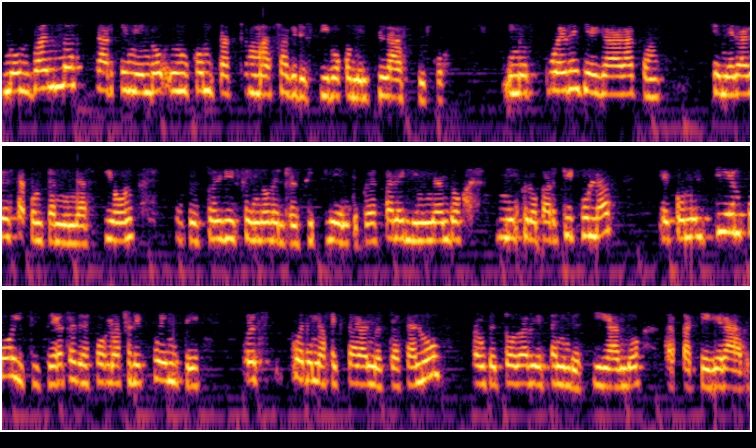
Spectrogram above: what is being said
nos van a estar teniendo un contacto más agresivo con el plástico y nos puede llegar a generar esta contaminación que te estoy diciendo del recipiente, puede estar eliminando micropartículas que con el tiempo y si se hace de forma frecuente, pues pueden afectar a nuestra salud aunque todavía están investigando hasta qué grado.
